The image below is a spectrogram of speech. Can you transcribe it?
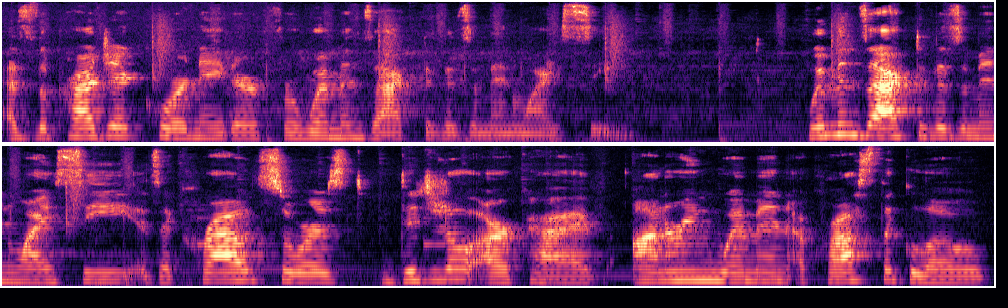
as the project coordinator for Women's Activism NYC. Women's Activism NYC is a crowdsourced digital archive honoring women across the globe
